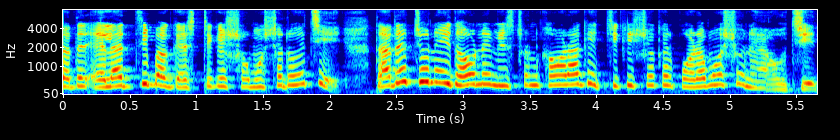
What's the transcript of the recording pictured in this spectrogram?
যাদের অ্যালার্জি বা গ্যাস্ট্রিকের সমস্যা রয়েছে, তাদের জন্য এই ধরনের মিশ্রণ খাওয়ার আগে চিকিৎসকের পরামর্শ নেওয়া উচিত।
